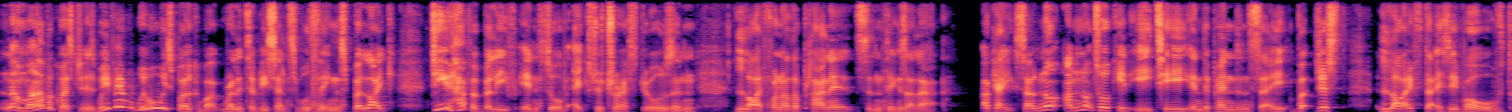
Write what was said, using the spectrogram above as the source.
No, my other question is we've ever, we've always spoke about relatively sensible things, but like, do you have a belief in sort of extraterrestrials and life on other planets and things like that? Okay, so not I'm not talking ET, Independence Day, but just life that has evolved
